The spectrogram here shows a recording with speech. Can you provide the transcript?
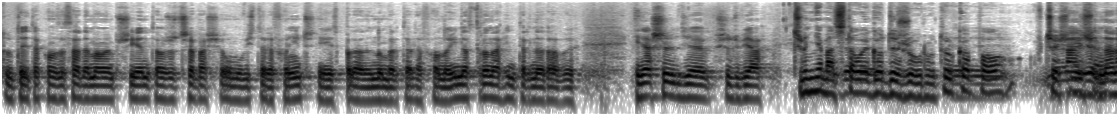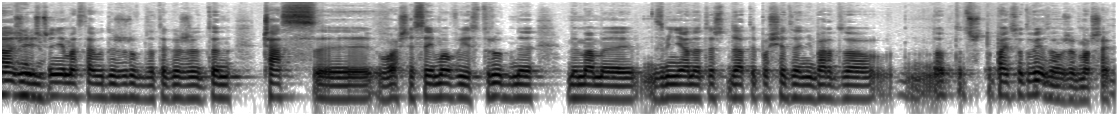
tutaj taką zasadę mamy przyjętą, że trzeba się umówić telefonicznie. Jest podany numer telefonu i na stronach internetowych, i na szyldzie przy drzwiach. Czyli nie ma stałego dyżuru, tylko po Na razie, na razie jeszcze nie ma stałych dyżurów, dlatego że ten czas y, właśnie sejmowy jest trudny. My mamy zmieniane też daty posiedzeń bardzo, no to, to Państwo to wiedzą, że marszałek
